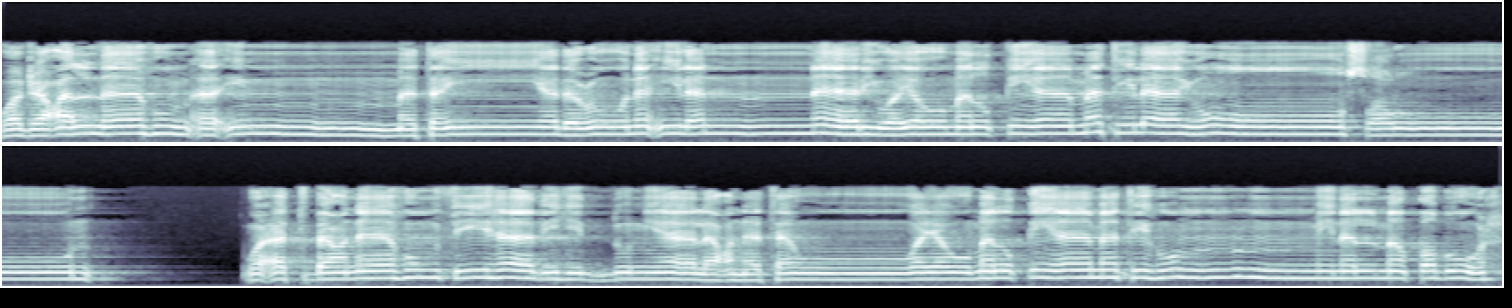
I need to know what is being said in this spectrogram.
وَجَعَلْنَاهُمْ أَئِمَّةً يَدْعُونَ إِلَى النَّارِ وَيَوْمَ الْقِيَامَةِ لَا يُنصَرُونَ وَأَتْبَعْنَاهُمْ فِي هَٰذِهِ الدُّنْيَا لَعْنَةً وَيَوْمَ الْقِيَامَةِ هُم مِّنَ الْمَقْبُوحِينَ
